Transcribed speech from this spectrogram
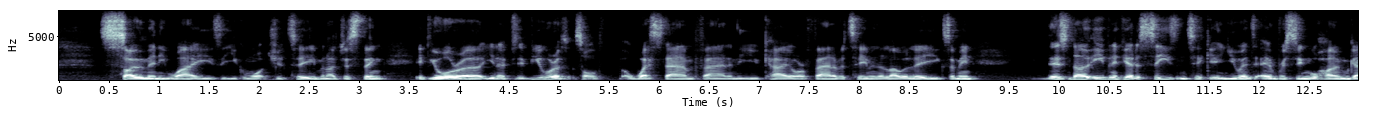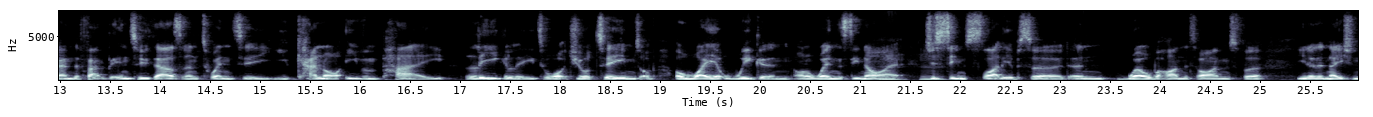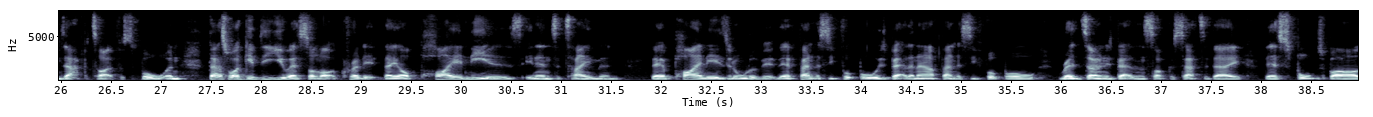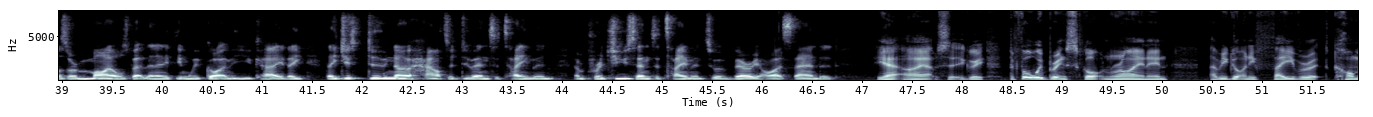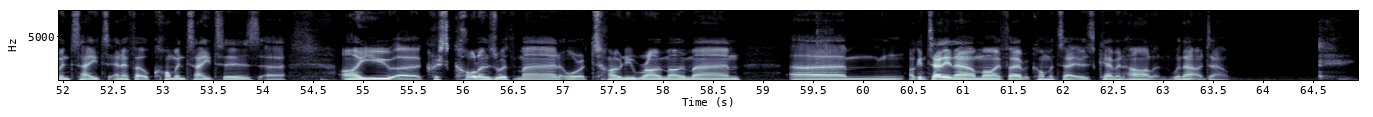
so many ways that you can watch your team, and I just think if you're a you know if, if you were a sort of a West Ham fan in the UK or a fan of a team in the lower leagues, I mean, there's no even if you had a season ticket and you went to every single home game, the fact that in 2020 you cannot even pay legally to watch your teams of away at Wigan on a Wednesday night mm-hmm. just seems slightly absurd and well behind the times for you know the nation's appetite for sport and that's why I give the US a lot of credit they are pioneers in entertainment they're pioneers in all of it. Their fantasy football is better than our fantasy football. Red Zone is better than Soccer Saturday. Their sports bars are miles better than anything we've got in the UK. They they just do know how to do entertainment and produce entertainment to a very high standard. Yeah, I absolutely agree. Before we bring Scott and Ryan in, have you got any favourite commentator, NFL commentators? Uh, are you a Cris Collinsworth man or a Tony Romo man? Um, I can tell you now, my favourite commentator is Kevin Harlan, without a doubt.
